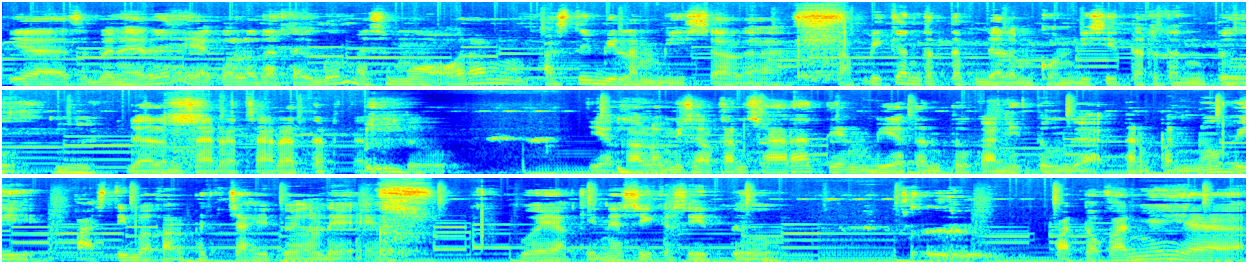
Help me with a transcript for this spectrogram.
ya sebenarnya ya kalau kata gue mah semua orang pasti bilang bisa lah. Tapi kan tetap dalam kondisi tertentu. Dalam syarat-syarat tertentu. Ya kalau misalkan syarat yang dia tentukan itu nggak terpenuhi pasti bakal pecah itu LDR gue yakinnya sih ke situ patokannya ya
